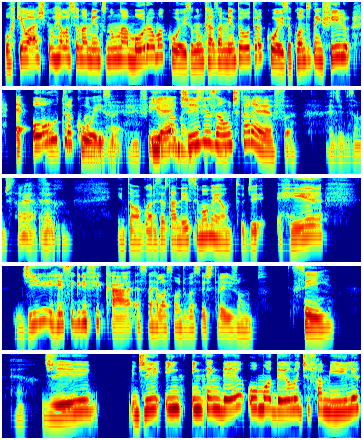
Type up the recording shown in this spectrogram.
Porque eu acho que um relacionamento num namoro é uma coisa, num casamento é outra coisa. Quando tem filho, é outra, coisa. É, e é infinitamente divisão de tarefa. É divisão de tarefa. É. Então agora você tá nesse momento de, re, de ressignificar essa relação de vocês três juntos. Sim. É. De, de en- entender o modelo de família.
